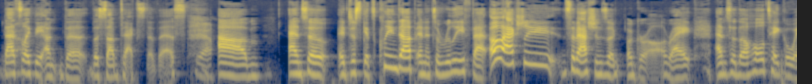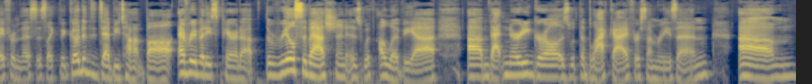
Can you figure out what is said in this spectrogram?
That's like the un- the the subtext of this. Yeah. Um, and so it just gets cleaned up, and it's a relief that oh, actually Sebastian's a, a girl, right? And so the whole takeaway from this is like they go to the debutante ball, everybody's paired up. The real Sebastian is with Olivia. Um, that nerdy girl is with the black guy for some reason. Um,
